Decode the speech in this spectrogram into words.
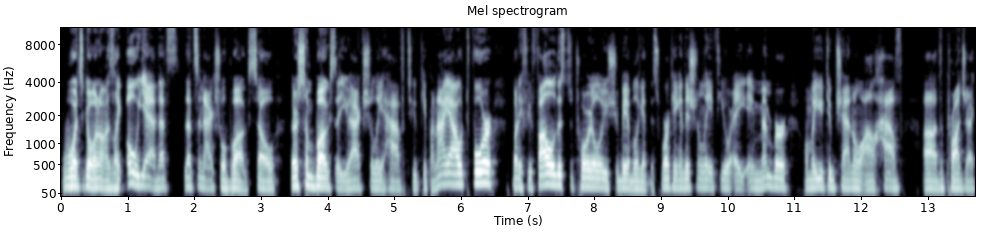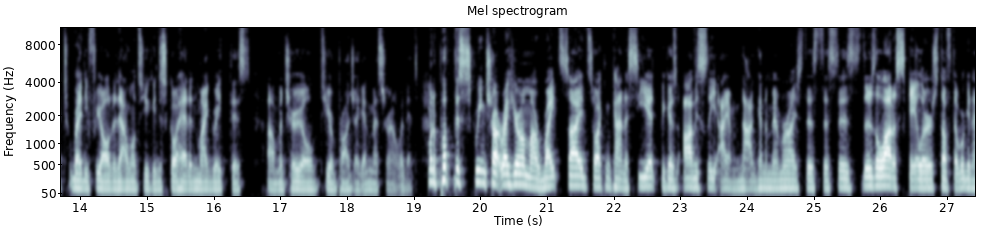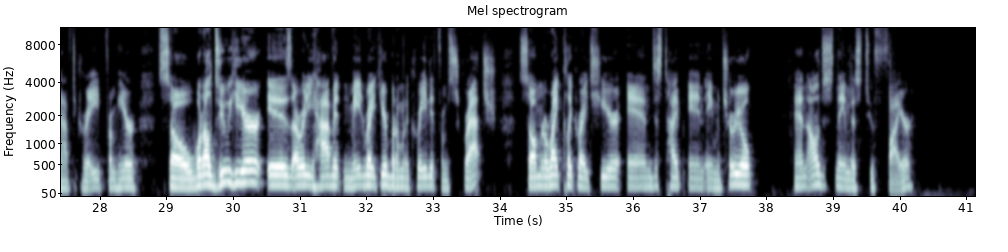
what's going on? It's like, oh yeah, that's that's an actual bug. So there's some bugs that you actually have to keep an eye out for. But if you follow this tutorial, you should be able to get this working. Additionally, if you're a, a member on my YouTube channel, I'll have uh, the project ready for y'all to download so you can just go ahead and migrate this uh, material to your project and mess around with it. I'm going to put this screenshot right here on my right side so I can kind of see it because obviously I am not going to memorize this. This is, there's a lot of scalar stuff that we're going to have to create from here. So what I'll do here is I already have it made right here, but I'm going to create it from scratch. So I'm going to right click right here and just type in a material and I'll just name this to fire.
